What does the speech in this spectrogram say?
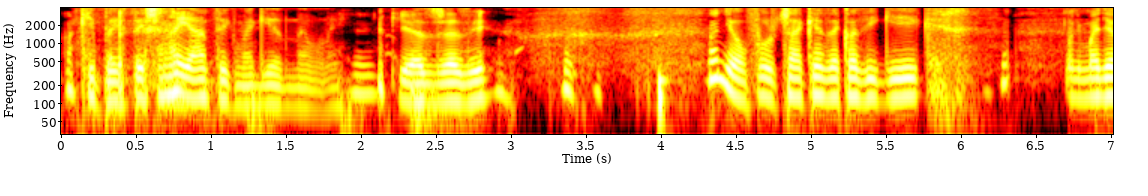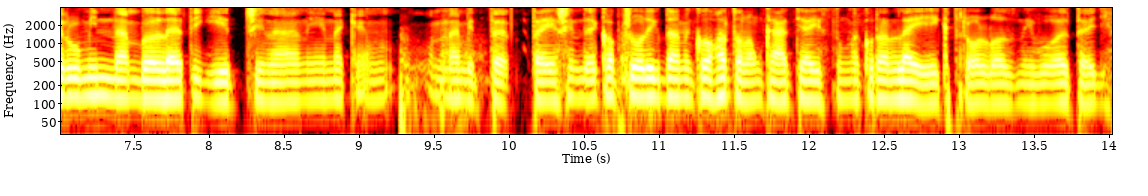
Aki playstation játszik, megérdemli. Ki ez zsezi? Nagyon furcsák ezek az igék, hogy magyarul mindenből lehet igét csinálni. Nekem nem itt te- teljesen ide kapcsolódik, de amikor hatalomkártyáiztunk, akkor a leég trollozni volt egy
